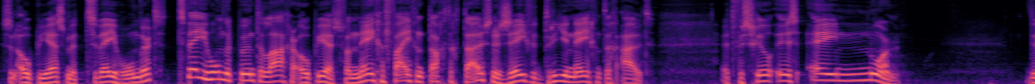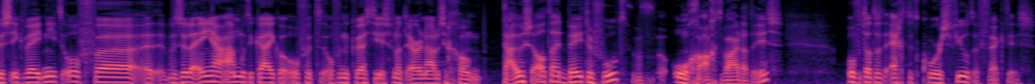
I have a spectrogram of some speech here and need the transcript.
zijn OPS met 200. 200 punten lager OPS. Van 9,85 thuis naar 7,93 uit. Het verschil is enorm. Dus ik weet niet of... Uh, we zullen één jaar aan moeten kijken of het, of een kwestie is van dat Arenado zich gewoon thuis altijd beter voelt. Ongeacht waar dat is. Of dat het echt het course field effect is.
